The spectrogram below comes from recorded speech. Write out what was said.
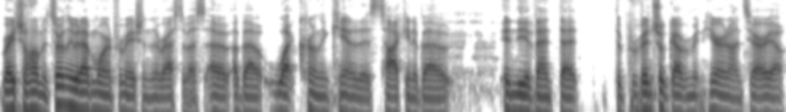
Rachel Homan certainly would have more information than the rest of us about what Curling Canada is talking about in the event that the provincial government here in Ontario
